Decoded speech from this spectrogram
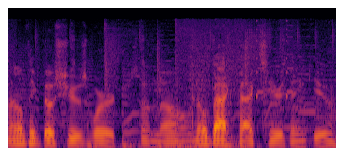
I don't think those shoes work, so no. No backpacks here, thank you.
